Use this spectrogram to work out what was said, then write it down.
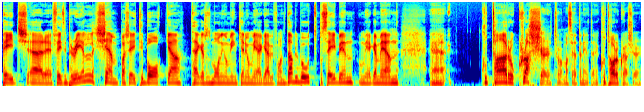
Page är facing Peril, kämpar sig tillbaka, taggar så småningom in Kenny Omega. Vi får en double boot på Sabin. Omega med en eh, Kotaro Crusher, tror jag man säger att den heter. Kotaro Crusher.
